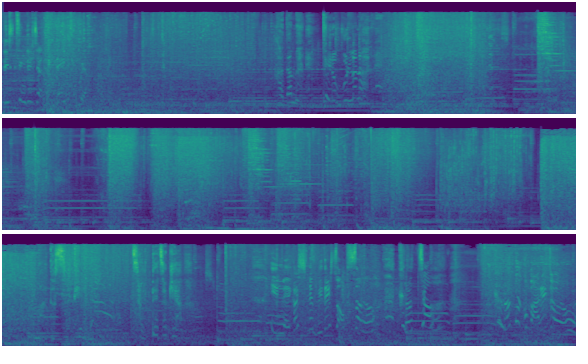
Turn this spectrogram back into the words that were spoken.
리스팅되지 않는 네이트고야. 아담, 뒤로 물러나! 절대적이야. 이 레거시는 믿을 수 없어요. 그렇죠? 그렇다고 말해줘요.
